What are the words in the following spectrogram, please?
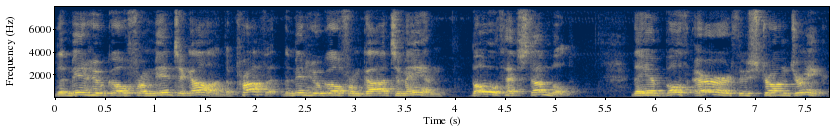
the men who go from men to God. The prophet, the men who go from God to man. Both have stumbled. They have both erred through strong drink,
